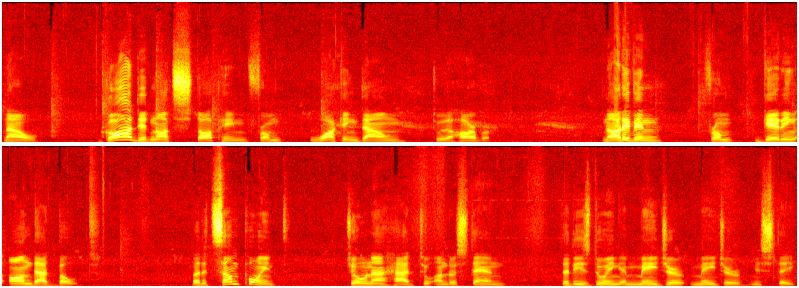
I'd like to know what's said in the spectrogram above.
Now, God did not stop him from walking down to the harbor. Not even from getting on that boat. But at some point, Jonah had to understand that he's doing a major, major mistake.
